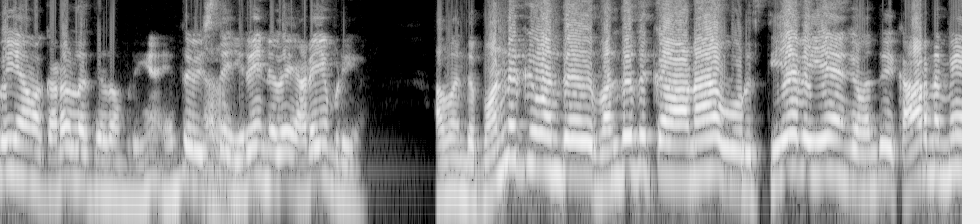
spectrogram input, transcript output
போய் அவன் கடவுளை தேட முடியும்? எந்த வயசுல இறைநிலை அடைய முடியும்? அவன் இந்த மண்ணுக்கு வந்த வந்ததுக்கான ஒரு தேவையே அங்க வந்து காரணமே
